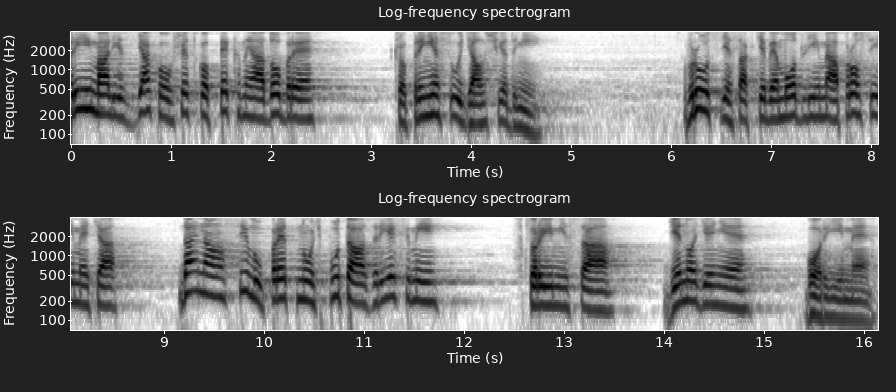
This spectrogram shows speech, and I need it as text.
Príjmali s ďakou všetko pekné a dobré, čo prinesú ďalšie dni. Vrúcne sa k Tebe modlíme a prosíme ťa, Daj nám silu pretnúť putá s riechmi, s ktorými sa denodene boríme.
